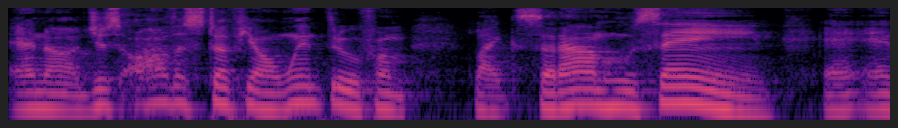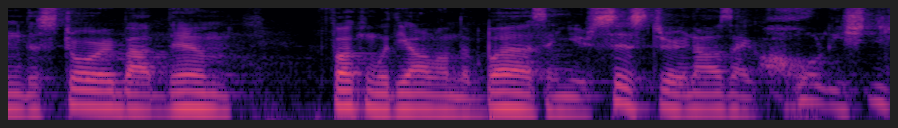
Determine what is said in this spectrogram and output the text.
And uh, just all the stuff y'all went through from like Saddam Hussein and, and the story about them fucking with y'all on the bus and your sister and I was like, holy shit,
